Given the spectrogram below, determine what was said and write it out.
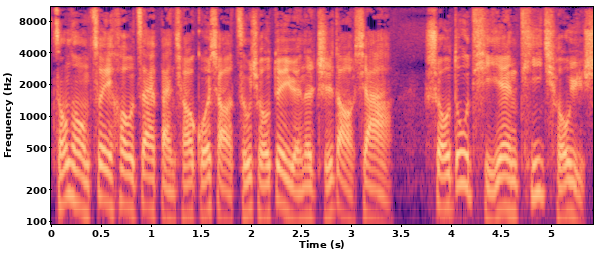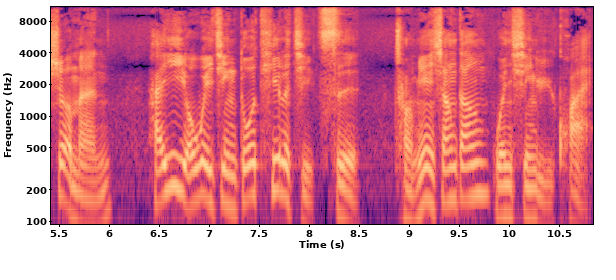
总统最后在板桥国小足球队员的指导下，首度体验踢球与射门，还意犹未尽多踢了几次，场面相当温馨愉快。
